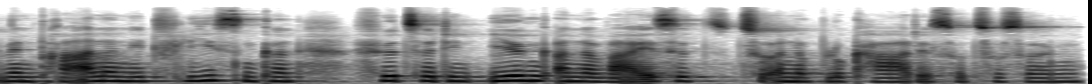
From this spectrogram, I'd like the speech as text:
wenn Prana nicht fließen kann, führt es halt in irgendeiner Weise zu einer Blockade sozusagen.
